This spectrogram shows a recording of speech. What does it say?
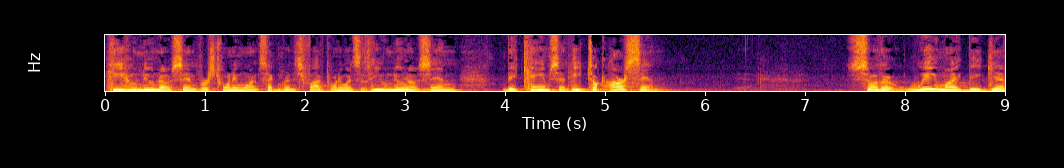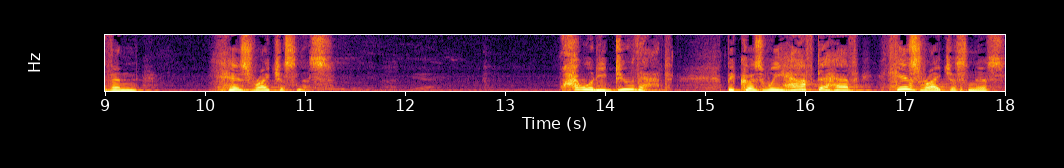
He who knew no sin, verse 21. 2 Corinthians 5 21 says, He who knew no sin became sin. He took our sin so that we might be given His righteousness. Why would He do that? Because we have to have His righteousness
